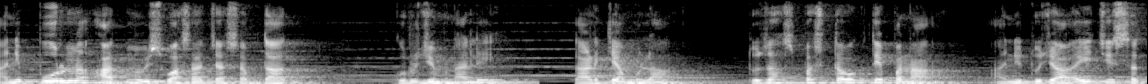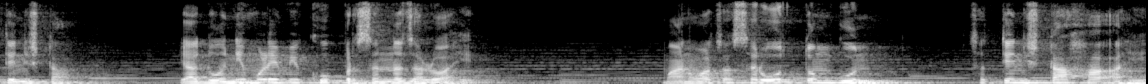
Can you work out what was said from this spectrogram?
आणि पूर्ण आत्मविश्वासाच्या शब्दात गुरुजी म्हणाले लाडक्या मुला तुझा स्पष्ट वक्तेपणा आणि तुझ्या आईची सत्यनिष्ठा या दोन्हीमुळे मी खूप प्रसन्न झालो आहे. मानवाचा सर्वोत्तम गुण सत्यनिष्ठा हा आहे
